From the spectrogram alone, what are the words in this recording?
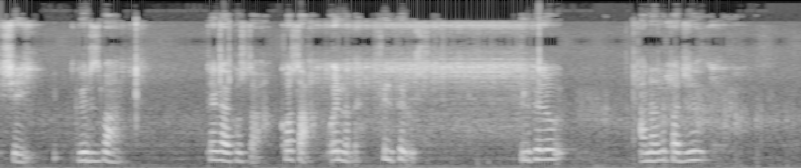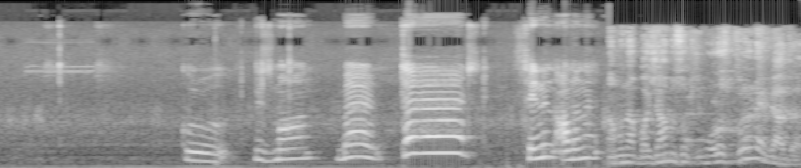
Şey, Griezmann. Tekrar Costa. Costa oynadı. Filipe Luis. Filipe Luis Ananı bacı Griezmann Mertens Senin ananı Amına bacağımı sokayım orospunun evladı.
